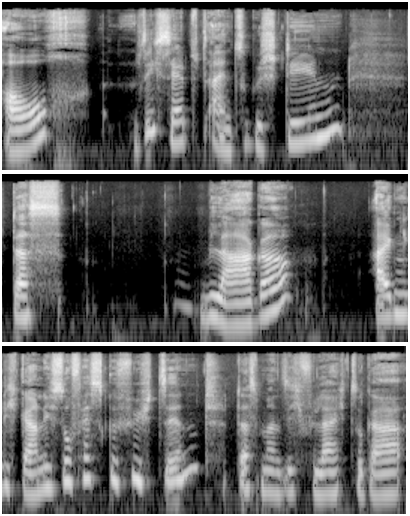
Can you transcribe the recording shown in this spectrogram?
auch sich selbst einzugestehen, dass Lager eigentlich gar nicht so festgefügt sind, dass man sich vielleicht sogar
